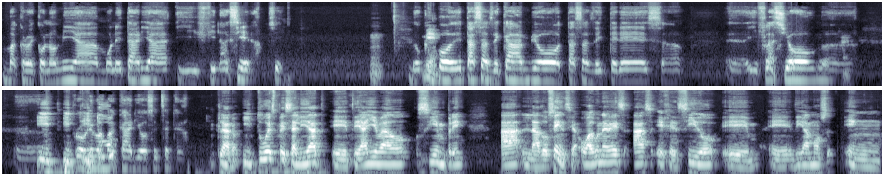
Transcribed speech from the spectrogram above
macroeconomía monetaria y financiera. Sí. Lo grupo de tasas de cambio, tasas de interés, ah, eh, inflación, ah, ¿Y, problemas bancarios, etcétera. Claro, y tu especialidad eh, te ha llevado siempre a la docencia o alguna vez has ejercido, eh, digamos, en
